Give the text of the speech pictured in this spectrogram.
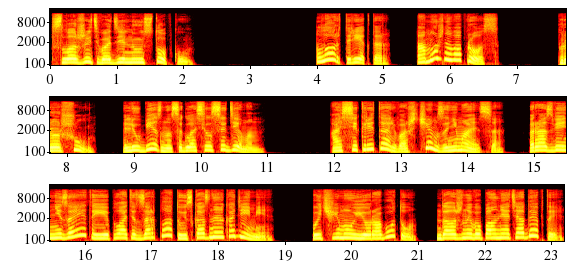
сложить в отдельную стопку. «Лорд-ректор, а можно вопрос?» «Прошу». Любезно согласился демон. «А секретарь ваш чем занимается? Разве не за это ей платят зарплату из казной академии? Почему ее работу должны выполнять адепты?»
